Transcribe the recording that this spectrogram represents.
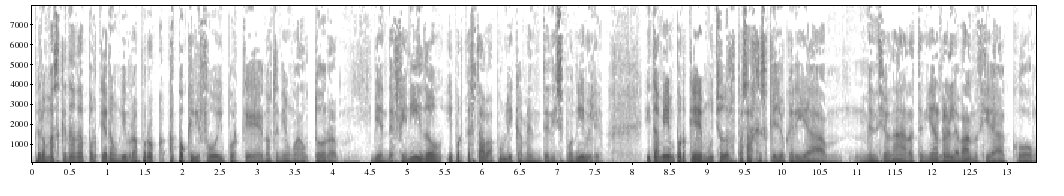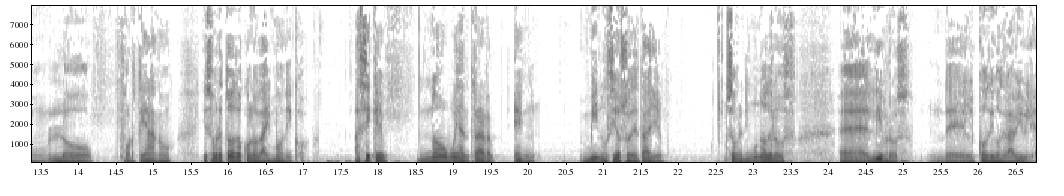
pero más que nada porque era un libro apócrifo y porque no tenía un autor bien definido y porque estaba públicamente disponible. Y también porque muchos de los pasajes que yo quería mencionar tenían relevancia con lo forteano y sobre todo con lo daimónico. Así que no voy a entrar en minucioso detalle sobre ninguno de los eh, libros del código de la Biblia.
